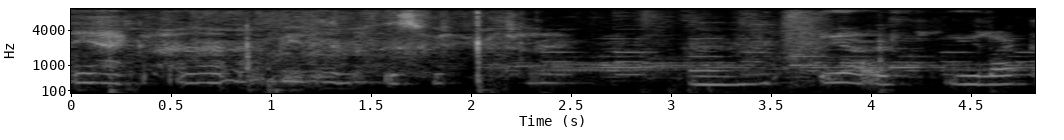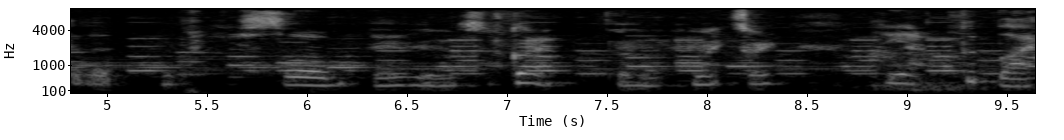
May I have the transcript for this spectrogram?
Yeah, guys, that'll be the end of this video today. Um, yeah, if you like it, sub and subscribe. Um, right, sorry. Yeah, goodbye.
